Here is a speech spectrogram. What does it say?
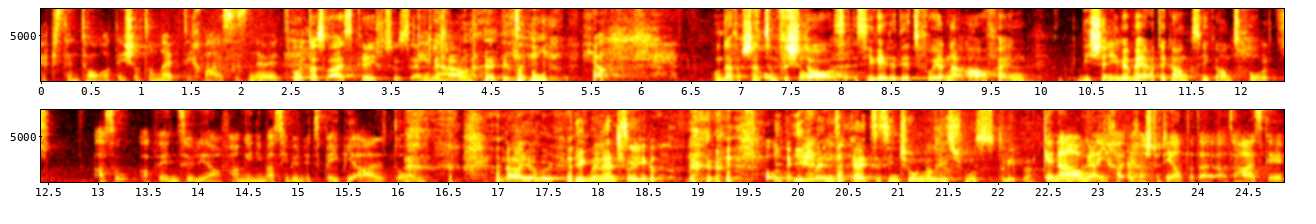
ob es dann Tort ist oder nicht, ich weiß es nicht. Gut, das weiß das Gericht schlussendlich genau. auch nicht. ja. Und einfach schon zum Verstehen, Sie reden jetzt von Ihren Anfängen. Wie war denn Ihr Werdegang, ganz kurz? Also, ab wann soll ich anfangen? Ich meine, Sie wollen nicht das Babyalter und... Nein, aber irgendwann haben Sie... irgendwann hat Sie seinen Journalismus getrieben. Genau, genau. Ich, ich habe studiert an der HSG,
